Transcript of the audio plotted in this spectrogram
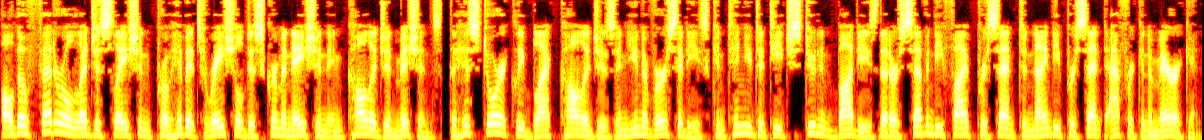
Although federal legislation prohibits racial discrimination in college admissions, the historically black colleges and universities continue to teach student bodies that are 75% to 90% African American.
